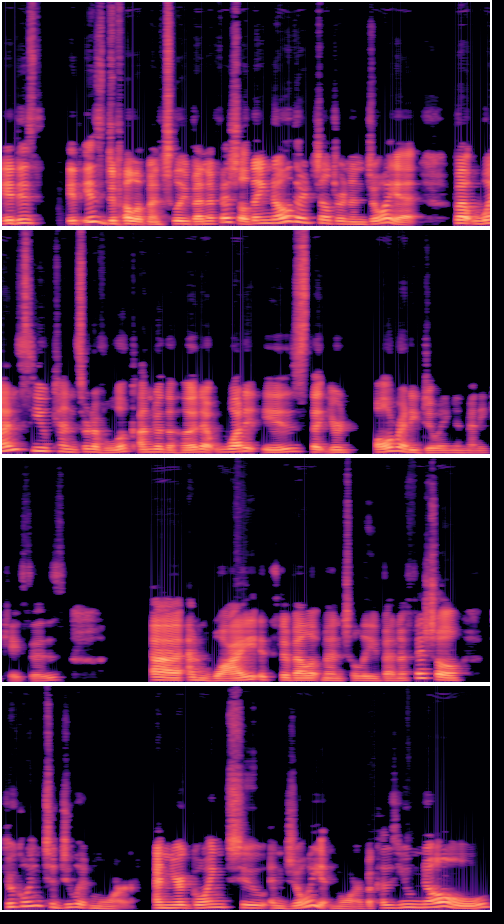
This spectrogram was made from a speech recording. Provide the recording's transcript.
it is it is developmentally beneficial. They know their children enjoy it. But once you can sort of look under the hood at what it is that you're already doing in many cases uh, and why it's developmentally beneficial, you're going to do it more and you're going to enjoy it more because you know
